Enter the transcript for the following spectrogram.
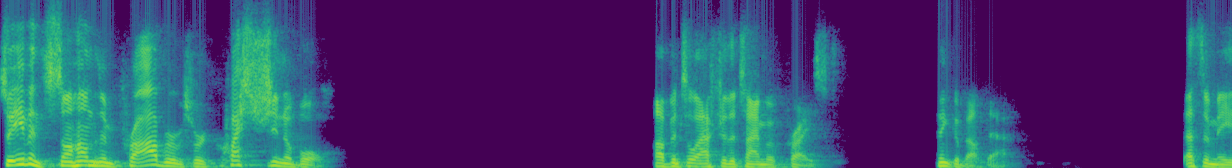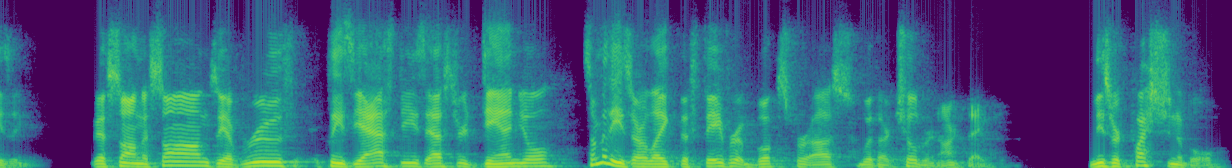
So even Psalms and Proverbs were questionable up until after the time of Christ. Think about that. That's amazing. We have Song of Songs, we have Ruth, Ecclesiastes, Esther, Daniel. Some of these are like the favorite books for us with our children, aren't they? These were questionable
